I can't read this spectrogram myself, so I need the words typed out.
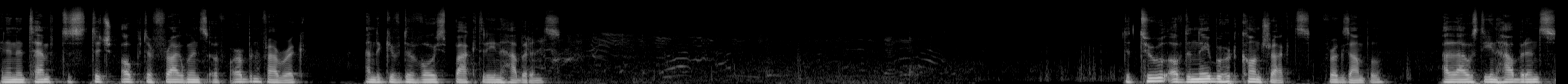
in an attempt to stitch up the fragments of urban fabric and give the voice back to the inhabitants. The tool of the neighborhood contracts, for example, allows the inhabitants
